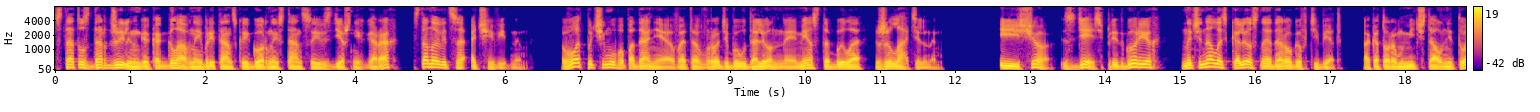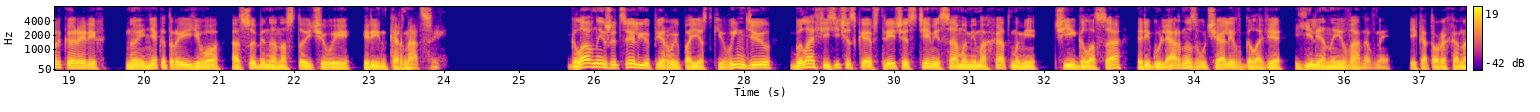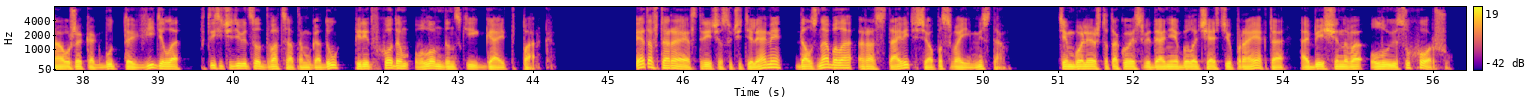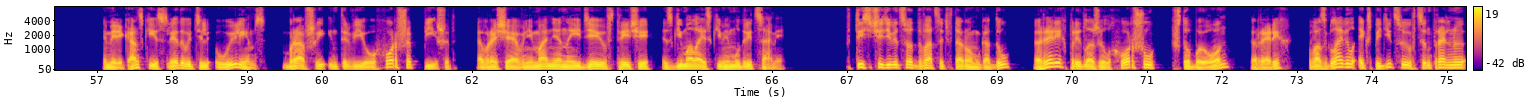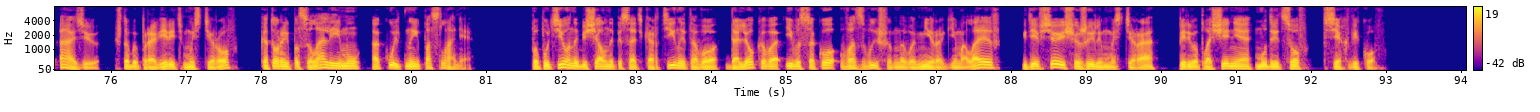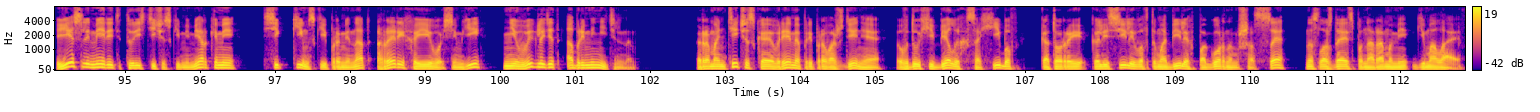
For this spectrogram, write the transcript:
Статус Дарджилинга как главной британской горной станции в здешних горах становится очевидным. Вот почему попадание в это вроде бы удаленное место было желательным. И еще здесь, в предгорьях, начиналась колесная дорога в Тибет, о котором мечтал не только Рерих, но и некоторые его особенно настойчивые реинкарнации. Главной же целью первой поездки в Индию была физическая встреча с теми самыми махатмами, чьи голоса регулярно звучали в голове Елены Ивановны, и которых она уже как будто видела в 1920 году перед входом в лондонский Гайд-парк. Эта вторая встреча с учителями должна была расставить все по своим местам. Тем более, что такое свидание было частью проекта, обещанного Луису Хоршу. Американский исследователь Уильямс, бравший интервью у Хорша, пишет, обращая внимание на идею встречи с гималайскими мудрецами. В 1922 году Рерих предложил Хоршу, чтобы он, Рерих, возглавил экспедицию в Центральную Азию, чтобы проверить мастеров, которые посылали ему оккультные послания. По пути он обещал написать картины того далекого и высоко возвышенного мира Гималаев, где все еще жили мастера, перевоплощения мудрецов всех веков. Если мерить туристическими мерками, Сиккимский променад Рериха и его семьи не выглядит обременительным. Романтическое времяпрепровождение в духе белых сахибов, которые колесили в автомобилях по горным шоссе, наслаждаясь панорамами Гималаев.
